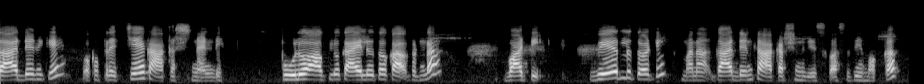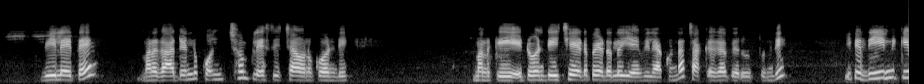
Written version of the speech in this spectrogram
గార్డెన్కి ఒక ప్రత్యేక ఆకర్షణ అండి. పూలు ఆకులు కాయలతో కాకుండా వాటి వేర్లతోటి మన గార్డెన్కి ఆకర్షణ తీసుకొస్తుంది ఈ మొక్క. వీలైతే మన గార్డెన్లో కొంచెం ప్లేస్ ఇచ్చామనుకోండి మనకి ఎటువంటి చీడపీడలు ఏమీ లేకుండా చక్కగా పెరుగుతుంది. ఇక దీనికి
